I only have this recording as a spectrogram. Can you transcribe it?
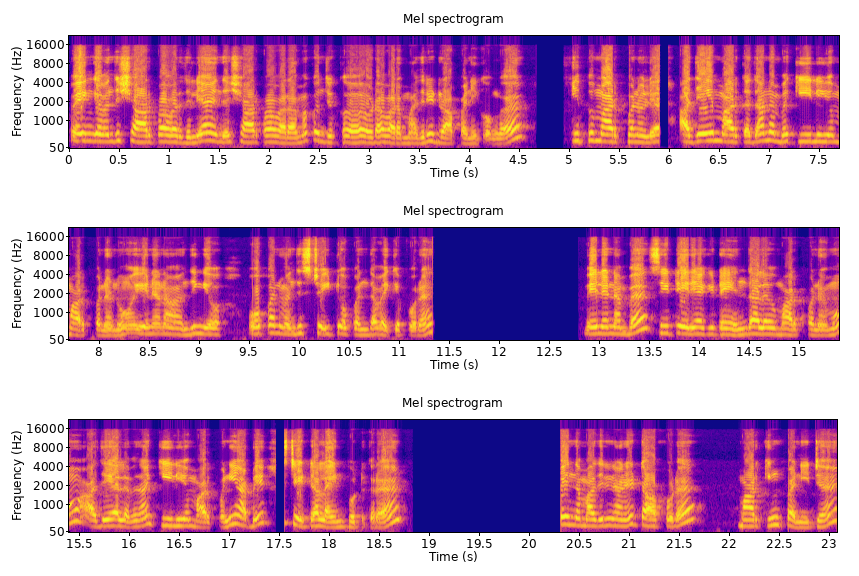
இப்போ இங்கே வந்து ஷார்ப்பாக வருது இல்லையா? இந்த ஷார்ப்பாக வராமல் கொஞ்சம் கேர்டாக வர மாதிரி ட்ரா பண்ணிக்கோங்க. இப்போ மார்க் பண்ணோம் இல்லையா? அதே மார்க்கை தான் நம்ம கீழேயும் மார்க் பண்ணணும். ஏன்னா நான் வந்து இங்கே ஓப்பன் வந்து ஸ்ட்ரெயிட் ஓப்பன் தான் வைக்க போகிறேன் மேலே நம்ம சீட் ஏரியா கிட்ட எந்த அளவு மார்க் பண்ணமோ அதே அளவு தான் கீழேயும் மார்க் பண்ணி அப்படியே ஸ்ட்ரெயிட்டாக லைன் போட்டுக்கிறேன். இந்த மாதிரி நான் டாப்போட மார்க்கிங் பண்ணிட்டேன்.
